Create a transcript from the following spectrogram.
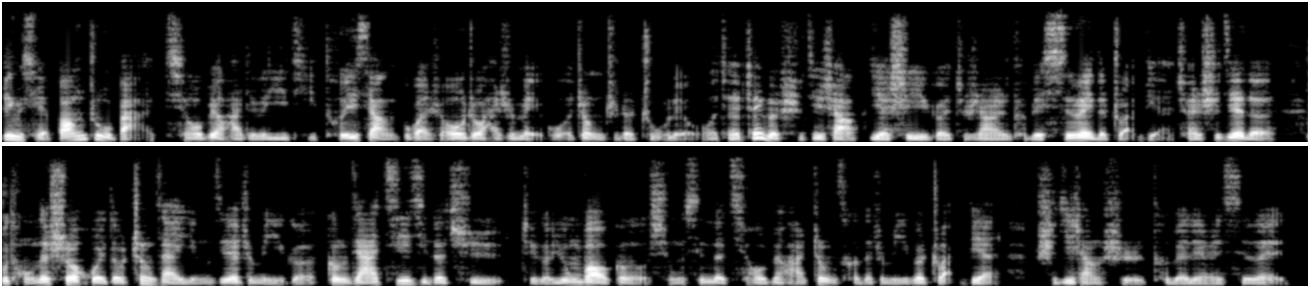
并且帮助把气候变化这个议题推向不管是欧洲还是美国政治的主流，我觉得这个实际上也是一个就是让人特别欣慰的转变。全世界的不同的社会都正在迎接这么一个更加积极的去这个拥抱更有雄心的气候变化政策的这么一个转变，实际上是特别令人欣慰的。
